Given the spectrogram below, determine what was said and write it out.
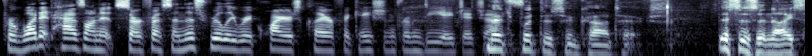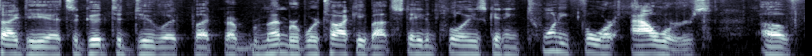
for what it has on its surface. And this really requires clarification from DHHS. Let's put this in context. This is a nice idea. It's a good to do it, but uh, remember, we're talking about state employees getting 24 hours of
